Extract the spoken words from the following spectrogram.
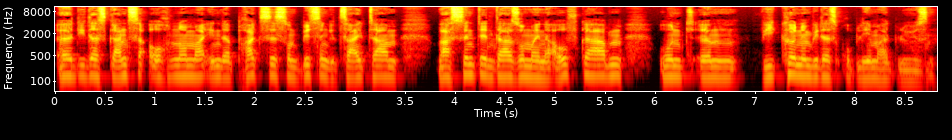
äh, die das Ganze auch nochmal in der Praxis so ein bisschen gezeigt haben, was sind denn da so meine Aufgaben und ähm, wie können wir das Problem halt lösen.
